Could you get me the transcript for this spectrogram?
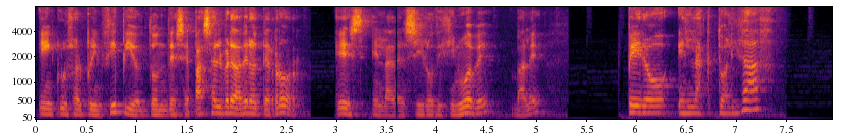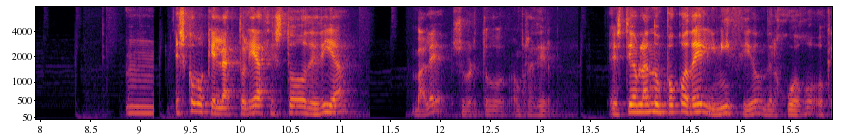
e incluso al principio, donde se pasa el verdadero terror, es en la del siglo XIX, ¿vale? Pero en la actualidad Mm, es como que en la actualidad es todo de día, ¿vale? Sobre todo, vamos a decir, estoy hablando un poco del inicio del juego, ¿ok?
